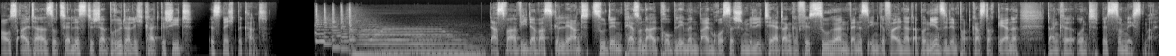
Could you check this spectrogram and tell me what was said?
aus alter sozialistischer Brüderlichkeit geschieht, ist nicht bekannt. Das war wieder was gelernt zu den Personalproblemen beim russischen Militär. Danke fürs Zuhören. Wenn es Ihnen gefallen hat, abonnieren Sie den Podcast doch gerne. Danke und bis zum nächsten Mal.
